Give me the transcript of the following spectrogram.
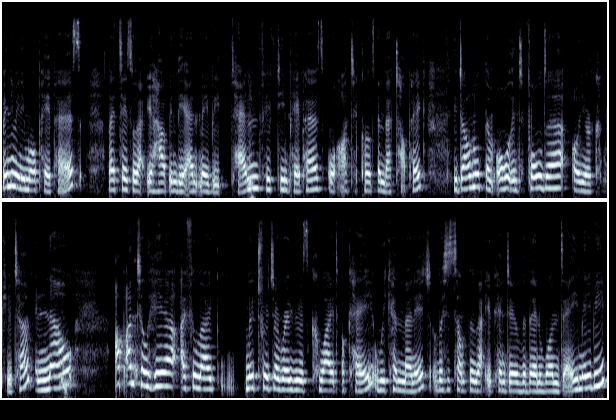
many, many more papers. Let's say so that you have in the end maybe 10, 15 papers or articles in that topic. You download them all into folder on your computer. And now up until here, I feel like literature review is quite okay. We can manage. This is something that you can do within one day, maybe.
